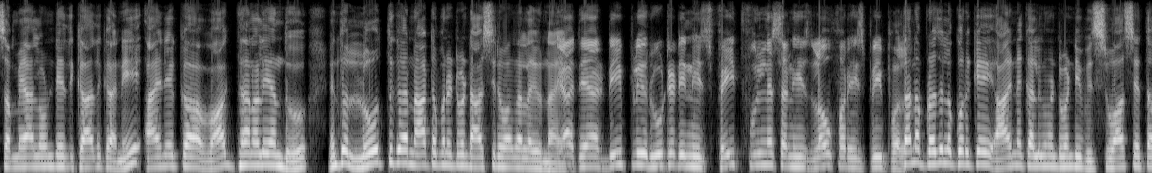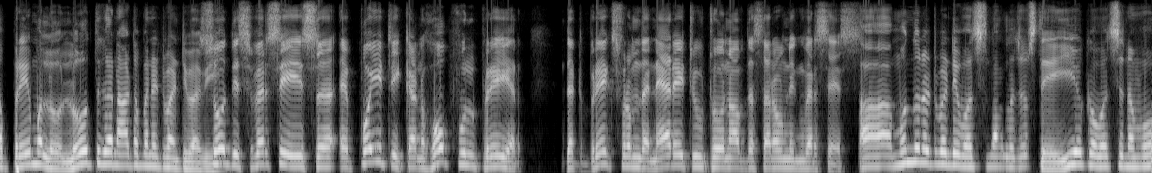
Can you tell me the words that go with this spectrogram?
సమయాలు ఉండేది కాదు కానీ ఆయన యొక్క వాగ్దానాలు ఎందు ఎంతో లోతుగా నాటమైనటువంటి ఆశీర్వాదాలు అయి ఉన్నాయి. They are deeply rooted in his faithfulness and his love for his people తన ప్రజల కొరకే ఆయన కలిగినటువంటి విశ్వాసత ప్రేమలో లోతుగా నాటమైనటువంటి so this verse is a poetic and hopeful prayer that breaks from the narrative tone of the surrounding verses ముందున్నటువంటి వచనాలు చూస్తే ఈ యొక్క వచనము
